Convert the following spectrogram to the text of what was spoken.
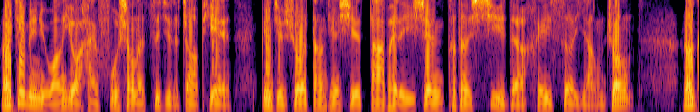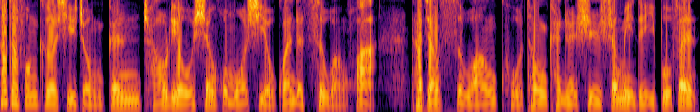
而这名女网友还附上了自己的照片，并且说当天是搭配了一身哥特系的黑色洋装。而哥特风格是一种跟潮流生活模式有关的次文化，它将死亡、苦痛看成是生命的一部分。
